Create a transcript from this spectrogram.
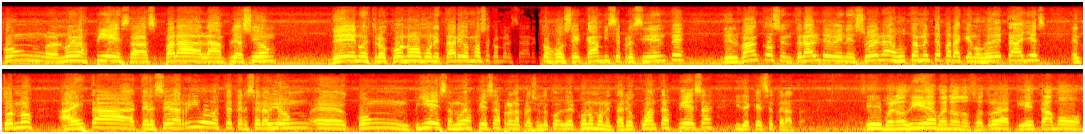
con nuevas piezas para la ampliación de nuestro cono monetario. Vamos a conversar con José Can, vicepresidente del Banco Central de Venezuela, justamente para que nos dé detalles en torno a esta tercera arribo, este tercer avión eh, con piezas, nuevas piezas para la ampliación del cono monetario. ¿Cuántas piezas y de qué se trata? Sí, buenos días. Bueno, nosotros aquí estamos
